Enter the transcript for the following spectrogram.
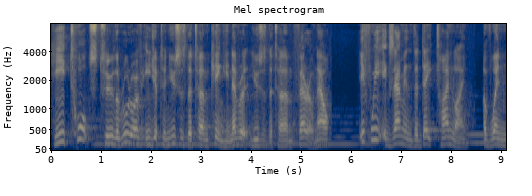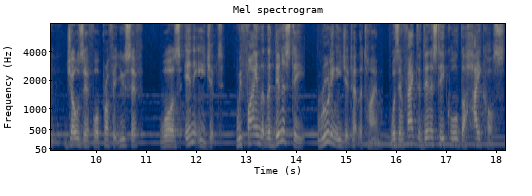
He talks to the ruler of Egypt and uses the term king. He never uses the term Pharaoh. Now, if we examine the date timeline of when Joseph or Prophet Yusuf was in Egypt, we find that the dynasty ruling Egypt at the time was in fact a dynasty called the Hyksos.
